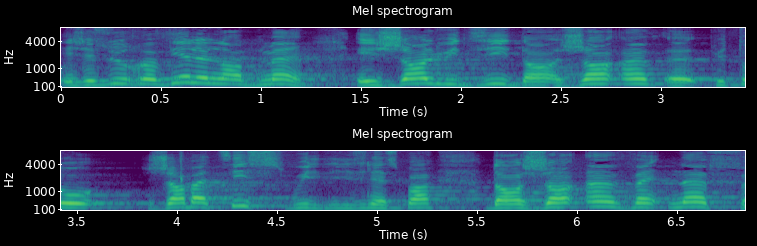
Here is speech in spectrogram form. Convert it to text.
Et Jésus revient le lendemain et Jean lui dit dans Jean 1, euh, plutôt Jean-Baptiste, oui, dit, n'est-ce pas, dans Jean 1, 29,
